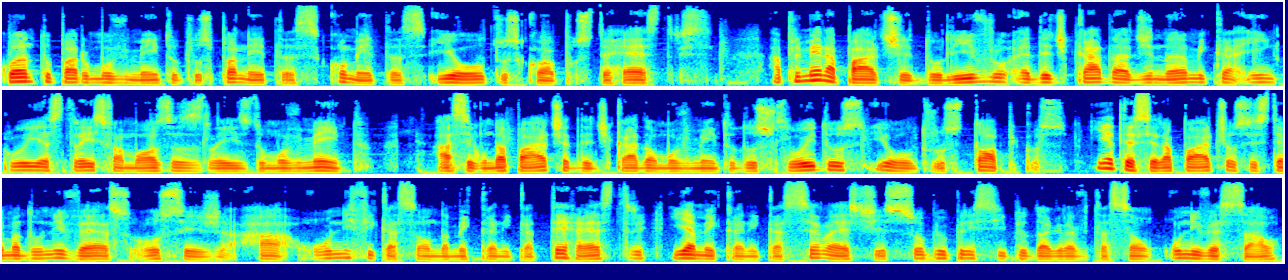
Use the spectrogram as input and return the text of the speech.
quanto para o movimento dos planetas, cometas e outros corpos terrestres. A primeira parte do livro é dedicada à dinâmica e inclui as três famosas leis do movimento. A segunda parte é dedicada ao movimento dos fluidos e outros tópicos. E a terceira parte é o sistema do universo, ou seja, a unificação da mecânica terrestre e a mecânica celeste sob o princípio da gravitação universal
